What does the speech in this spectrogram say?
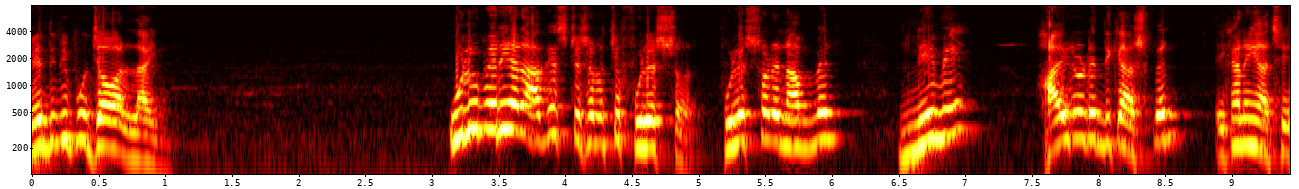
মেদিনীপুর যাওয়ার লাইন, উলুবেরিয়ার আগের স্টেশন হচ্ছে ফুলেশ্বর। ফুলেশ্বরে নামবেন, নেমে হাই রোডের দিকে আসবেন, এখানেই আছে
